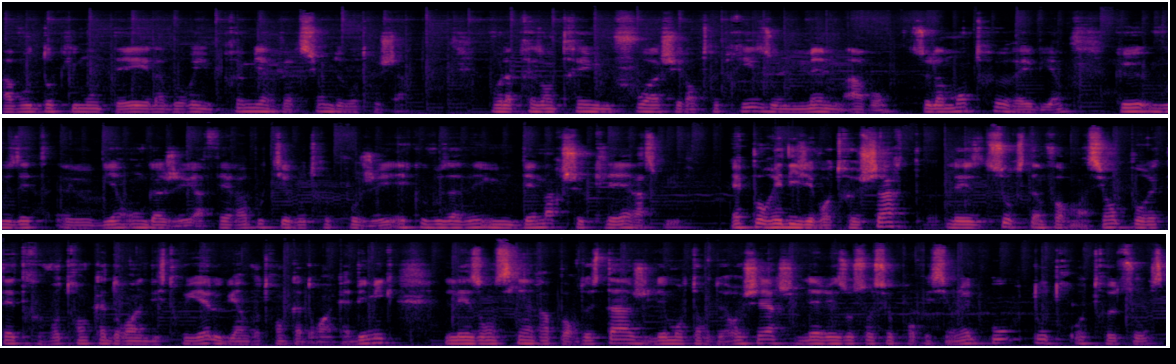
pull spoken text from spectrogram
à vous documenter et élaborer une première version de votre charte. Vous la présenterez une fois chez l'entreprise ou même avant. Cela montrerait bien que vous êtes euh, bien engagé à faire aboutir votre projet et que vous avez une démarche claire à suivre. Et pour rédiger votre charte, les sources d'information pourraient être votre encadrant industriel ou bien votre encadrant académique, les anciens rapports de stage, les moteurs de recherche, les réseaux sociaux professionnels ou toute autre source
